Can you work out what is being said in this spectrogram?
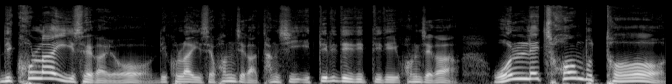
니콜라이 2세가요. 니콜라이 2세 황제가 당시 이 띠리디디디리 황제가 원래 처음부터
